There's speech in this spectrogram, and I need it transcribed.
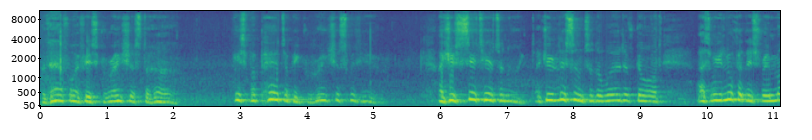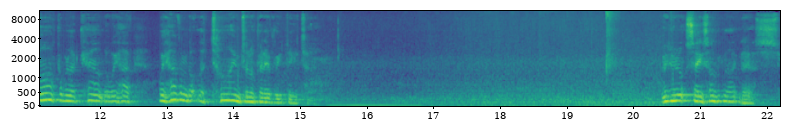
But therefore, if he's gracious to her, he's prepared to be gracious with you. As you sit here tonight, as you listen to the Word of God, as we look at this remarkable account that we have, we haven't got the time to look at every detail. Would you not say something like this?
